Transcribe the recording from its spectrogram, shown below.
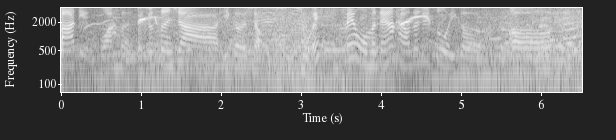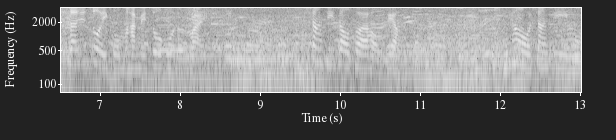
八点关门的，就剩下一个小时多。哎，没有，我们等下还要再去做一个呃，再去做一个我们还没做过的 ride。相机照出来好亮哦！你看我相机一幕。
